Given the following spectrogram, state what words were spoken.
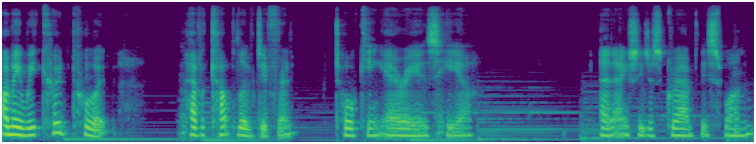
I mean, we could put... have a couple of different talking areas here and actually just grab this one.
